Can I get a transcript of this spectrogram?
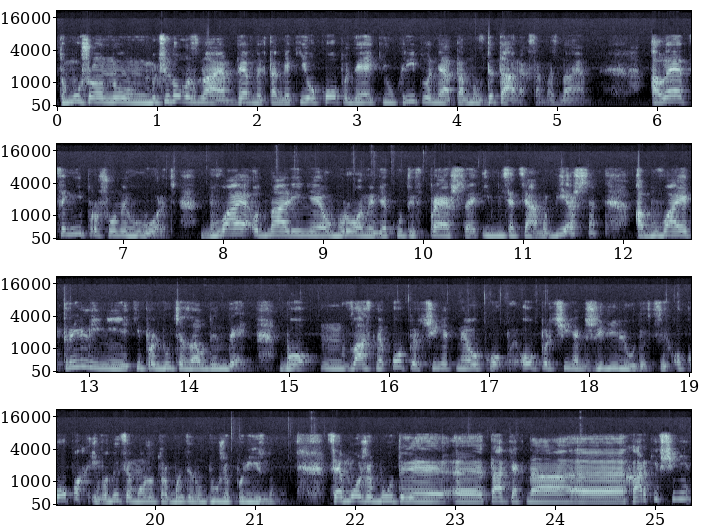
Тому що ну ми чудово знаємо, де в них там які окопи, де які укріплення, там ну в деталях саме знаємо. Але це ні про що не говорить. Буває одна лінія оборони, в яку ти впрешся і місяцями б'єшся, а буває три лінії, які пройдуться за один день. Бо власне опір чинять не окопи, опір чинять живі люди в цих окопах, і вони це можуть робити ну дуже по-різному. Це може бути е, так, як на е, Харківщині,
